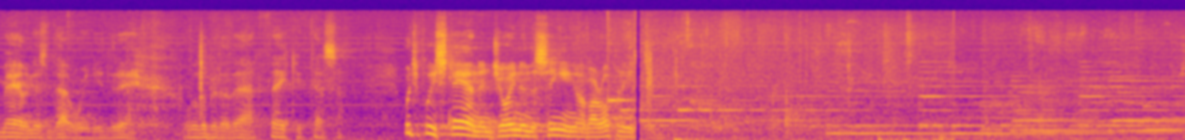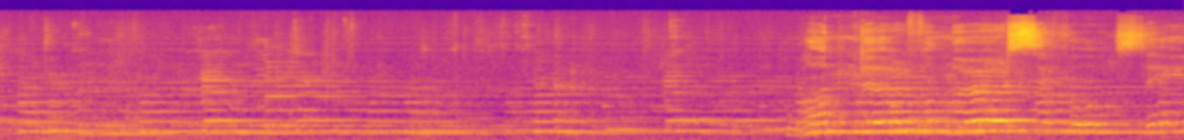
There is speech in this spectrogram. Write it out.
Man, isn't that what we need today? A little bit of that. Thank you, Tessa. Would you please stand and join in the singing of our opening? Wonderful, merciful Savior.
